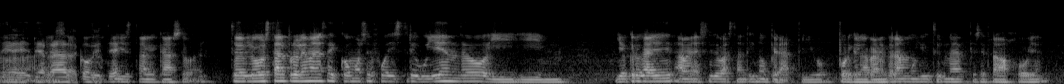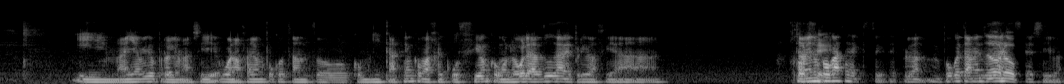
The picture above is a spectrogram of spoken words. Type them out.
de, radar COVID. ¿eh? Ahí está el caso. Entonces luego está el problema de cómo se fue distribuyendo y yo creo que ahí habría sido bastante inoperativo, porque la herramienta era muy útil una vez que se trabajó bien. Y ahí ha habido problemas. Y bueno, falla un poco tanto comunicación como ejecución, como luego la duda de privacidad. También un poco, perdón, un poco también duda no, excesiva.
